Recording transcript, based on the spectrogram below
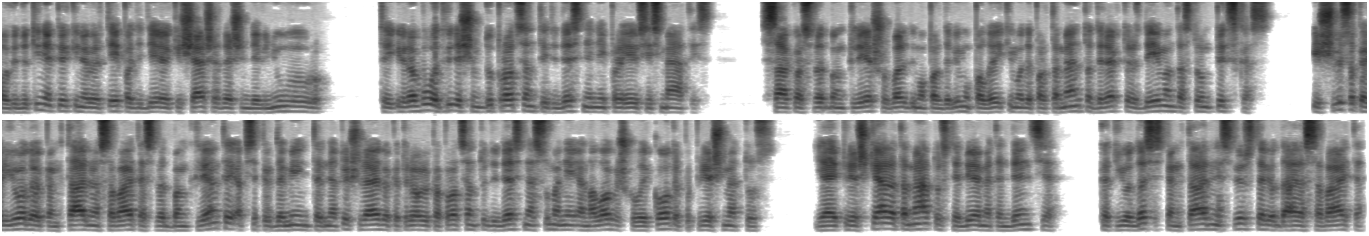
o vidutinė pirkinio vertė padidėjo iki 69 eurų. Tai yra buvo 22 procentai didesnė nei praėjusiais metais, sako Svetbank lėšų valdymo pardavimų palaikymo departamento direktorius Deimantas Trumpickas. Iš viso per juodojo penktadienio savaitę Svetbank klientai apsipirkdami internetu išleido 14 procentų didesnę sumą nei analogiškų laikotarpių prieš metus. Jei prieš keletą metų stebėjome tendenciją, kad juodasis penktadienis virsta juodąją savaitę,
